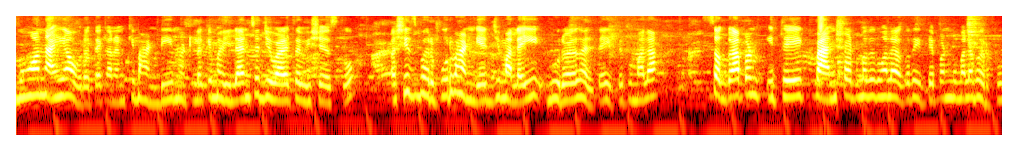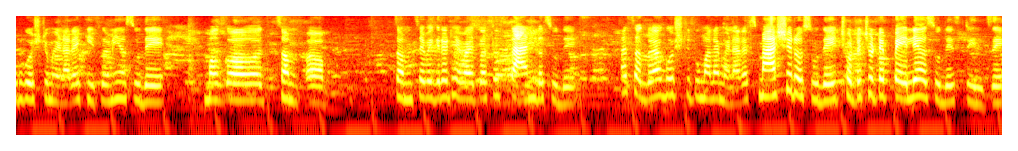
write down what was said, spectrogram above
मोह नाही आवरत आहे कारण की भांडी म्हटलं की महिलांच्या जिवाळ्याचा विषय असतो. अशीच भरपूर भांडी आहेत जी मलाही भुरळ घालते. इथे तुम्हाला सगळं पण इथे एक पॅन शॉटमध्ये तुम्हाला लागत इथे पण तुम्हाला भरपूर गोष्टी मिळणार आहे. किचणी असू दे मग चम चमचे वगैरे ठेवायचं असं स्टँड असू दे ह्या सगळ्या गोष्टी तुम्हाला मिळणार आहे स्मॅशर असू दे छोटे छोटे पेले असू दे स्टीलचे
